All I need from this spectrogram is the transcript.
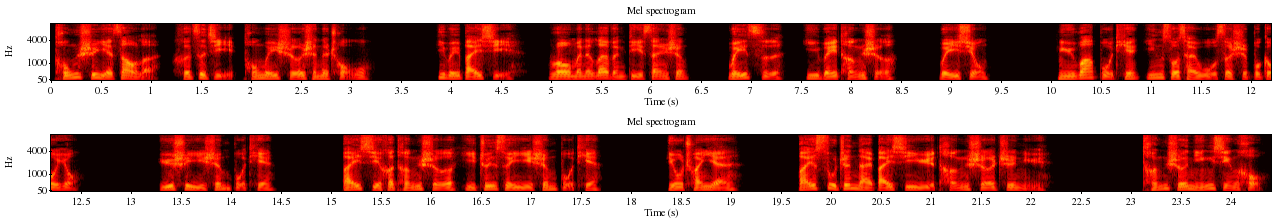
同时也造了和自己同为蛇神的宠物，一为白喜 （Roman Eleven） 第三生，为雌；一为腾蛇，为雄。女娲补天因所采五色石不够用。于是，以身补天，白喜和腾蛇亦追随以身补天。有传言，白素贞乃白喜与腾蛇之女。腾蛇凝形后，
